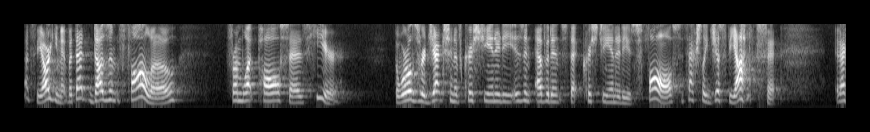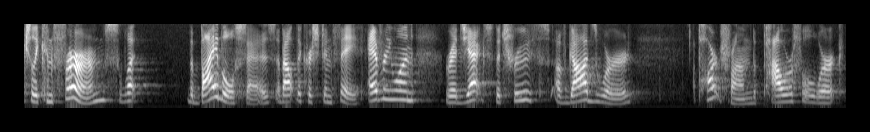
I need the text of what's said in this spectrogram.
That's the argument, but that doesn't follow from what Paul says here. The world's rejection of Christianity isn't evidence that Christianity is false, it's actually just the opposite. It actually confirms what the Bible says about the Christian faith. Everyone rejects the truths of God's Word apart from the powerful work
